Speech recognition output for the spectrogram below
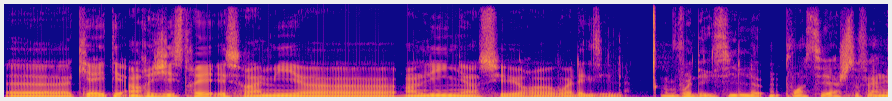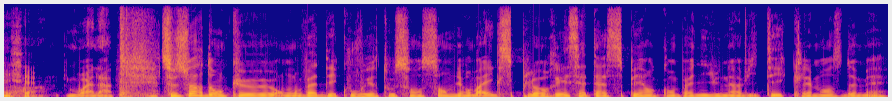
qui a été enregistré et sera mis en ligne sur Voix d'Exil. Voixdexil.ch, En effet. Voilà. Ce soir, donc, on va découvrir tous ensemble et on va explorer cet aspect en compagnie d'une invitée, Clémence Demet.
